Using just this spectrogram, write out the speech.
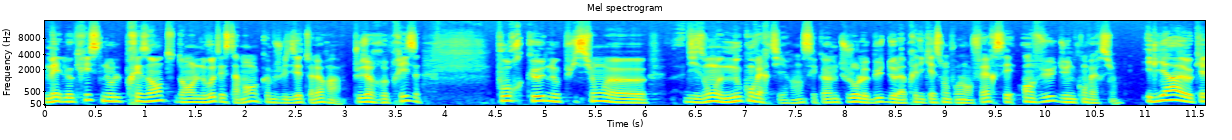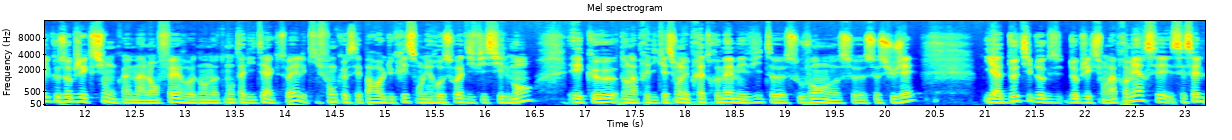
Mais le Christ nous le présente dans le Nouveau Testament, comme je le disais tout à l'heure à plusieurs reprises, pour que nous puissions euh, disons, nous convertir. Hein. C'est quand même toujours le but de la prédication pour l'enfer, c'est en vue d'une conversion. Il y a quelques objections quand même à l'enfer dans notre mentalité actuelle qui font que ces paroles du Christ, on les reçoit difficilement et que dans la prédication, les prêtres eux-mêmes évitent souvent ce sujet il y a deux types d'objections. La première, c'est celle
